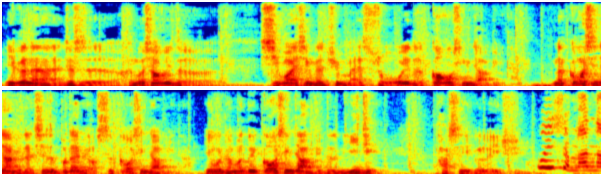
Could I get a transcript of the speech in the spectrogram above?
一个呢就是很多消费者习惯性的去买所谓的高性价比的。那高性价比的其实不代表是高性价比的，因为人们对高性价比的理解。它是一个雷区，为什么呢？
